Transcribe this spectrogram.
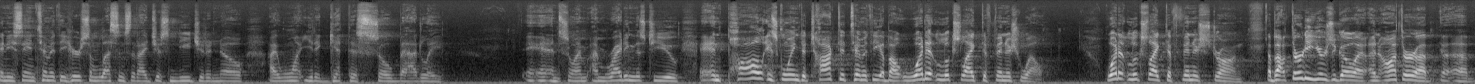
And he's saying, Timothy, here's some lessons that I just need you to know. I want you to get this so badly. And so I'm, I'm writing this to you. And Paul is going to talk to Timothy about what it looks like to finish well what it looks like to finish strong. About 30 years ago, an author, uh, uh,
